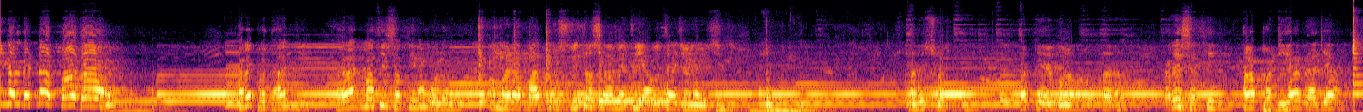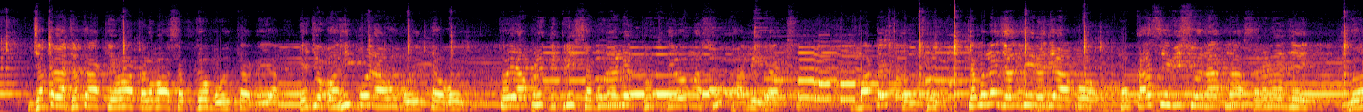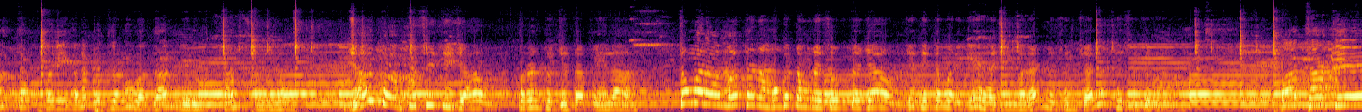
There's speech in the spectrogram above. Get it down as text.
આવજે પિંગલગઢના પાથર. અરે પ્રધાનજી રાજમાંથી સતીને બોલાવો અમારા માતૃશ્રી તો સામેથી આવતા જણાય છે. અરે સ્વામી અત્યારે બોલાવવાનું કારણ? અરે સખી આ પઢિયાર રાજા જતા જતા કેવા કડવા શબ્દો બોલતા ગયા. એ જો અહીં પણ આવું બોલતા હોય તો એ આપણી દીકરી સગુણાને દુઃખ દેવામાં શું ખામી રાખશે? માટે જ કહું છું કે મને જલ્દી રજા આપો. હું કાશી વિશ્વનાથના શરણે જઈ ઘોર તપ કરી અને પુત્રનું વરદાન મેળવ્યું સ્વામિનારાયણ. જાઓ તો ખુશીથી જાઓ, પરંતુ જતા પહેલા તમારા માતાના મુગટ અમને સોંપતા જાઓ, જેથી તમારી ગેરહાજરીમાં રાજનું સંચાલન થઈ શકે માથા કેર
